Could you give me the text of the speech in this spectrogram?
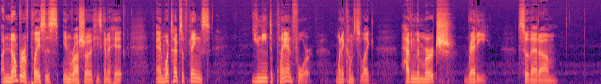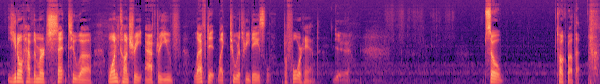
a number of places in Russia he's going to hit, and what types of things you need to plan for when it comes to like having the merch ready, so that um, you don't have the merch sent to uh, one country after you've left it like two or three days beforehand. Yeah. So, talk about that.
